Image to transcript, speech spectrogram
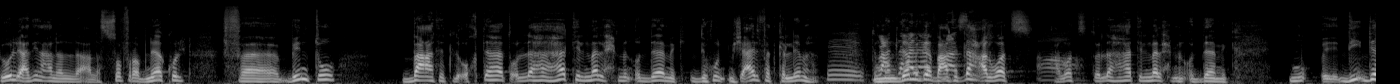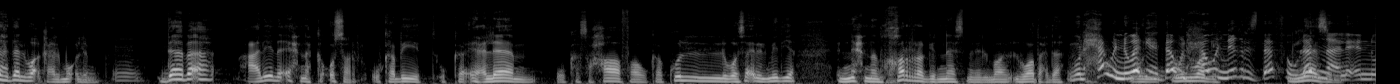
بيقول لي قاعدين على على السفرة بناكل فبنته بعتت لأختها تقول لها هاتي الملح من قدامك الدهون مش عارفة تكلمها مندمجه بعتت لها. على الواتس آه. على الواتس تقول لها هاتي الملح من قدامك دي ده ده الواقع المؤلم. ده بقى علينا إحنا كأسر وكبيت وكإعلام وكصحافة وككل وسائل الميديا إن إحنا نخرج الناس من الوضع ده ونحاول نواجه ون- ده ونحاول ونواجه. نغرس ده في. اولادنا لأنه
